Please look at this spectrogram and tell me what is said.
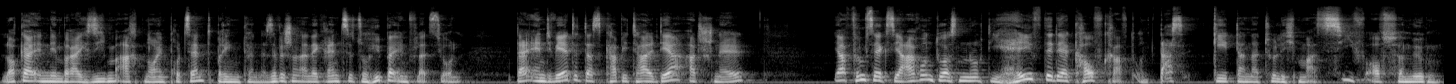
locker in den Bereich 7, 8, 9 Prozent bringen können. Da sind wir schon an der Grenze zur Hyperinflation. Da entwertet das Kapital derart schnell, ja, 5, 6 Jahre und du hast nur noch die Hälfte der Kaufkraft und das geht dann natürlich massiv aufs Vermögen.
